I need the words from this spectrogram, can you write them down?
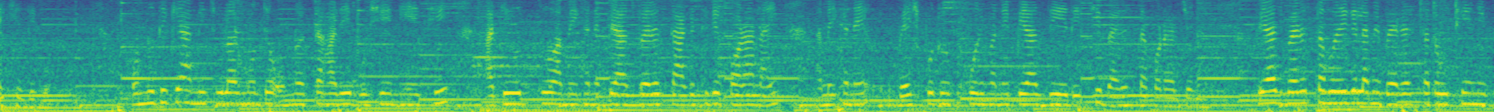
রেখে দেব। অন্যদিকে আমি চুলার মধ্যে অন্য একটা হাঁড়ি বসিয়ে নিয়েছি। আর যেহেতু আমি এখানে পেঁয়াজ ব্যারেস্তা আগে থেকে করা নাই, আমি এখানে বেশ পরিমাণে পেঁয়াজ দিয়ে দিচ্ছি ব্যারেস্তা করার জন্য। পেঁয়াজ বেরেস্তা হয়ে গেলে আমি বেরেস্তাটা উঠিয়ে নিব।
